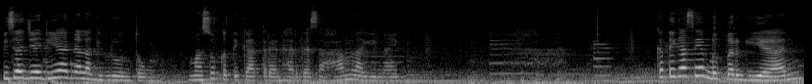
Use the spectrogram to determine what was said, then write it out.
Bisa jadi Anda lagi beruntung, masuk ketika tren harga saham lagi naik. Ketika saya bepergian,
